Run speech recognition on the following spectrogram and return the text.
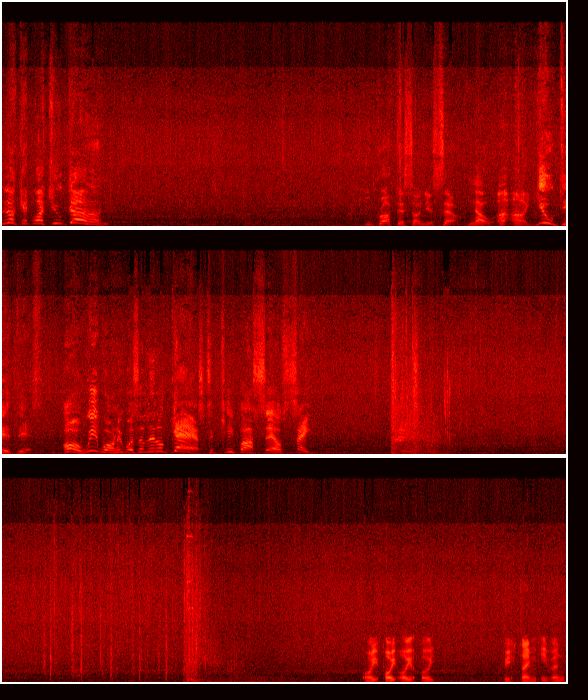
Look at what you done! You brought this on yourself. No, uh-uh, you did this. All we wanted was a little gas to keep ourselves safe. Oj, oj, oj, oj. Quick time event.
